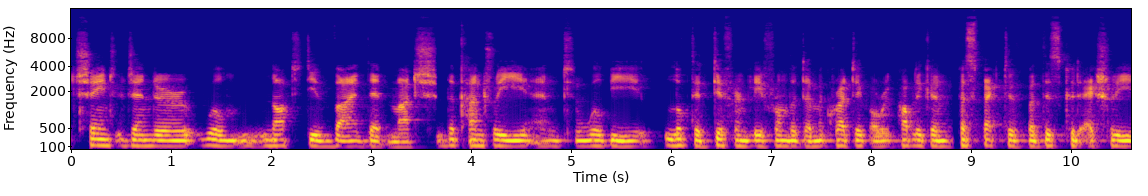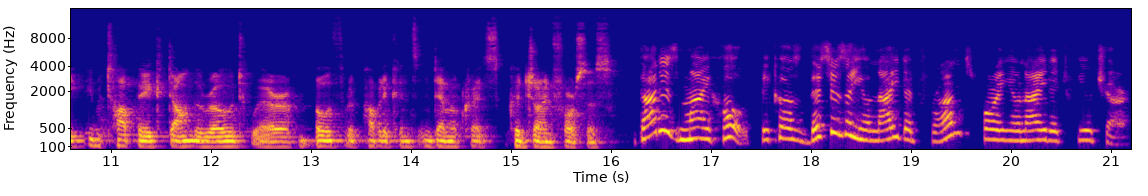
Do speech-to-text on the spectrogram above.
change agenda will not divide that much the country and will be looked at differently from the Democratic or Republican perspective, but this could actually be a topic down the road where both Republicans and Democrats could join forces. That is my hope because this is a united front for a united future,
